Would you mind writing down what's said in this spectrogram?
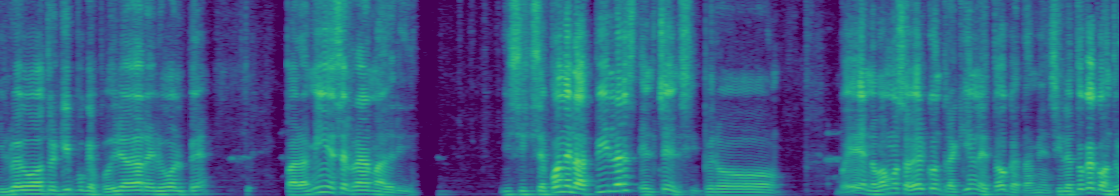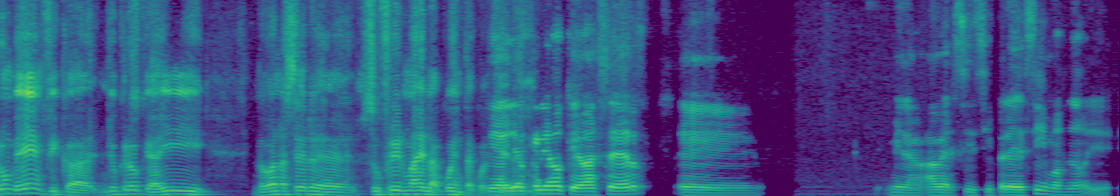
Y luego otro equipo que podría dar el golpe, para mí es el Real Madrid. Y si se pone las pilas, el Chelsea, pero bueno, vamos a ver contra quién le toca también. Si le toca contra un Benfica, yo creo que ahí lo van a hacer eh, sufrir más de la cuenta Mira, cualquiera. yo ahí. creo que va a ser. eh, mira, a ver si, si predecimos, ¿no? Y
